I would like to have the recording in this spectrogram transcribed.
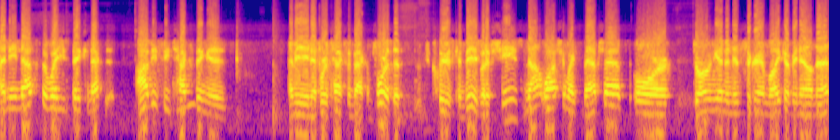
I mean, that's the way you stay connected. Obviously, texting is. I mean, if we're texting back and forth, that's as clear as can be. But if she's not watching my Snapchats or throwing in an Instagram like every now and then,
